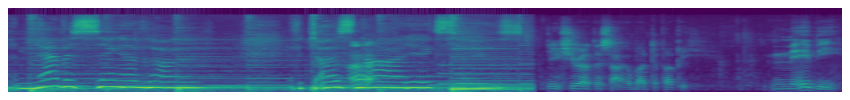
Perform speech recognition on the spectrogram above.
I'd never sing of love if it does not exist. think she wrote the song about the puppy. Maybe.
